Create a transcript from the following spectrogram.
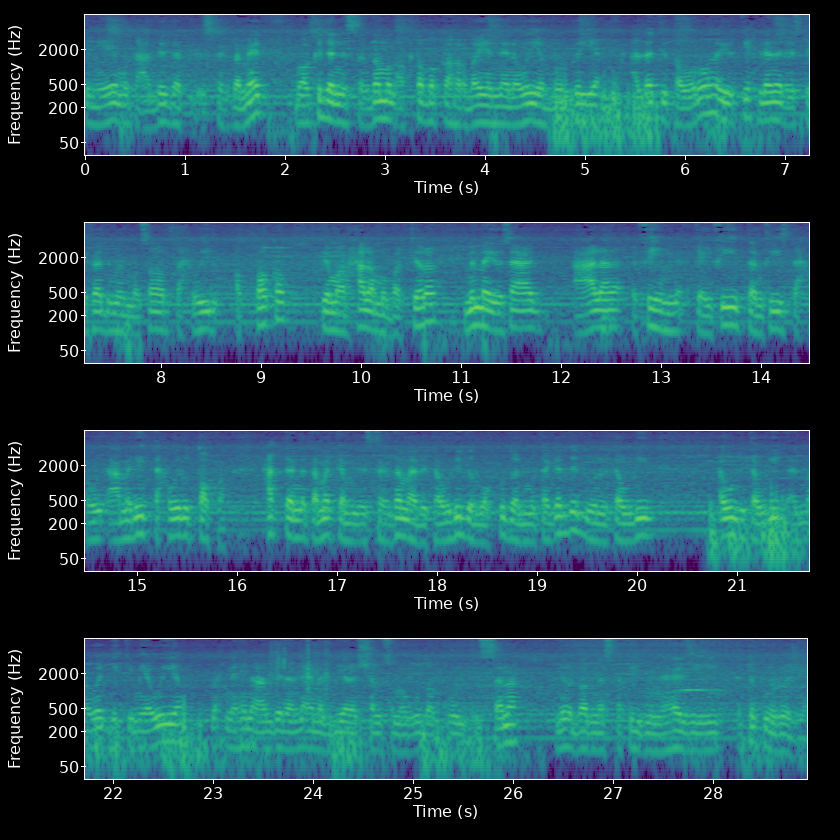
كيميائية متعددة الاستخدامات مؤكدا إن استخدام الاقطاب الكهربائية النانوية البرجيه التي طوروها يتيح لنا الاستفادة من مسار تحويل الطاقة في مرحلة مبكرة مما يساعد على فهم كيفية تنفيذ تحويل عملية تحويل الطاقة. حتى نتمكن من استخدامها لتوليد الوقود المتجدد ولتوليد أو لتوليد المواد الكيميائية. وإحنا هنا عندنا نعمة كبيرة الشمس موجودة طول السنة. نقدر نستفيد من هذه التكنولوجيا.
